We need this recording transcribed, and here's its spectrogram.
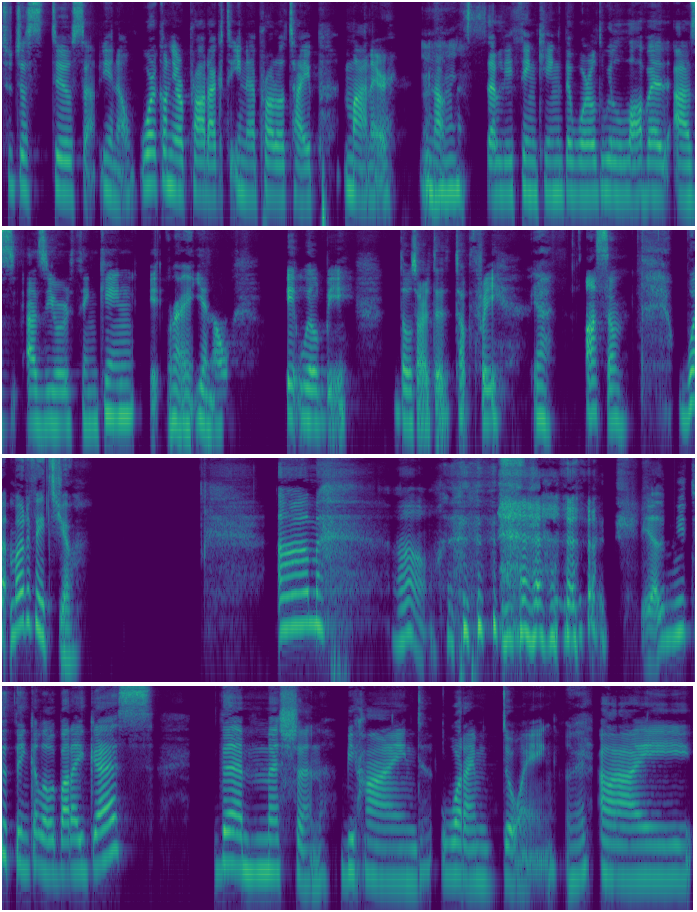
to just do some you know work on your product in a prototype manner mm-hmm. not necessarily thinking the world will love it as as you're thinking it, right you know it will be. Those are the top three. Yeah. Awesome. What motivates you? Um, oh, yeah, I need to think a little, but I guess the mission behind what I'm doing. Okay. I,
